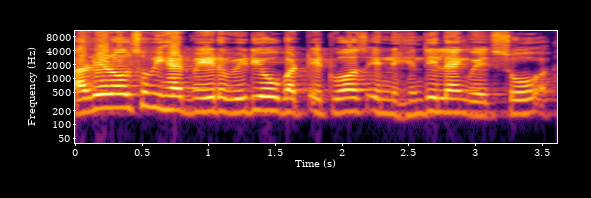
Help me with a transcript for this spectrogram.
Earlier also we had made a video but it was in Hindi language so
